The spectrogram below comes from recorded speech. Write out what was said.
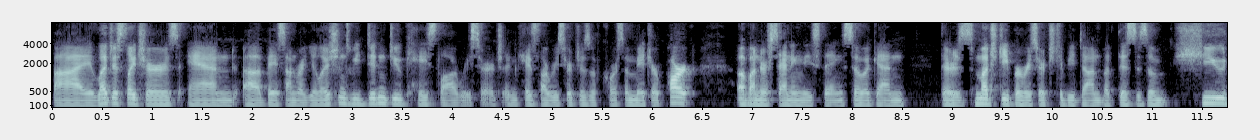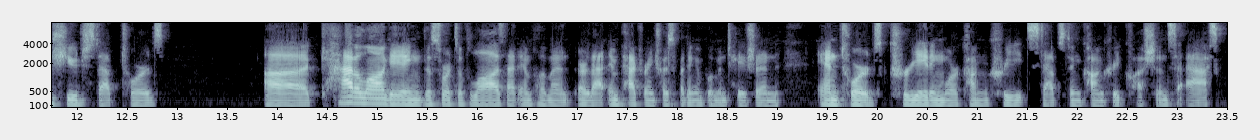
by legislatures and uh, based on regulations. We didn't do case law research, and case law research is, of course, a major part of understanding these things. So again, there's much deeper research to be done, but this is a huge, huge step towards uh, cataloging the sorts of laws that implement or that impact ranked choice voting implementation and towards creating more concrete steps and concrete questions to ask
